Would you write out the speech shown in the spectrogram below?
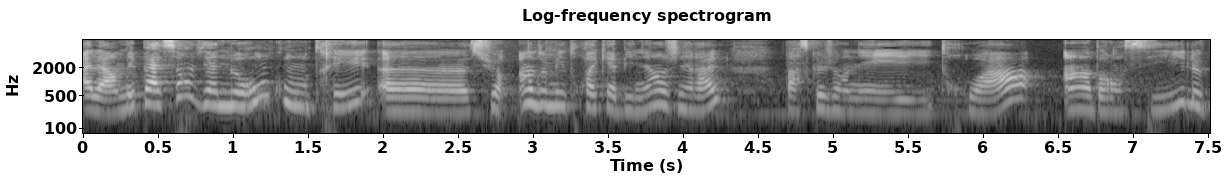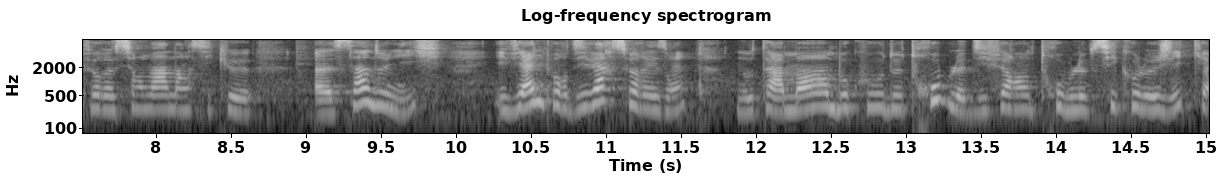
Alors, mes patients viennent me rencontrer euh, sur un de mes trois cabinets en général, parce que j'en ai trois, un à Drancy, le Pureux sur ainsi que euh, Saint-Denis. Ils viennent pour diverses raisons, notamment beaucoup de troubles, différents troubles psychologiques,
